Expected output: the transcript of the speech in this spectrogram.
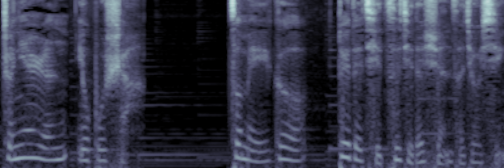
成年人又不傻，做每一个对得起自己的选择就行。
